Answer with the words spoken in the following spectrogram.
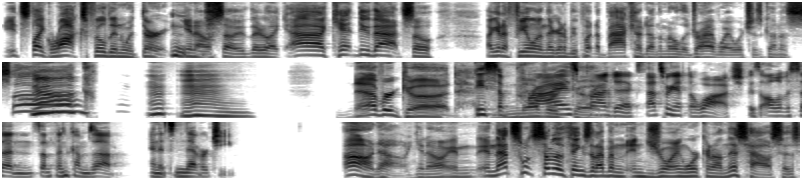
it's like rocks filled in with dirt, you know. Mm. So they're like, ah, I can't do that. So I get a feeling they're going to be putting a backhoe down the middle of the driveway, which is going to suck. Mm. Mm-mm. Never good. These surprise good. projects, that's where you have to watch because all of a sudden something comes up and it's never cheap. Oh no, you know, and and that's what some of the things that I've been enjoying working on this house is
